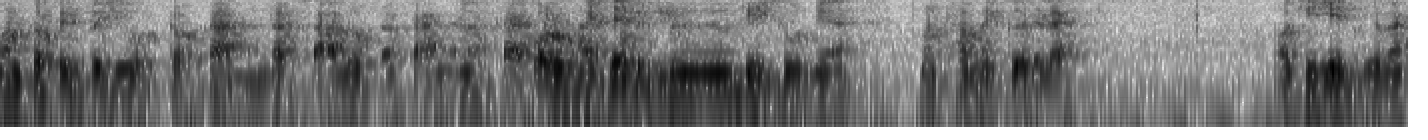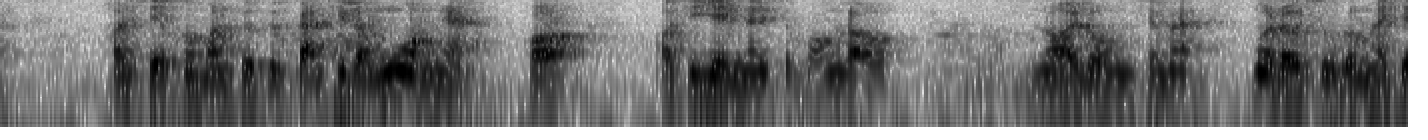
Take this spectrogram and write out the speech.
มันก็เป็นประโยชน์ต่อการรักษาโรคต่างๆในร่างกายเพราะลมหายใจลึกๆที่สุดเนี่ย มันทำให้เกิดอะไรออกซิเจนใช่ไหมคอนเซปต์ของมันก็คือการที่เราง่วงเนี่ย เพราะออกซิเจนในสมองเราน้อยลงใช่ไหมเมื่อเราสูดลมหายใจ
